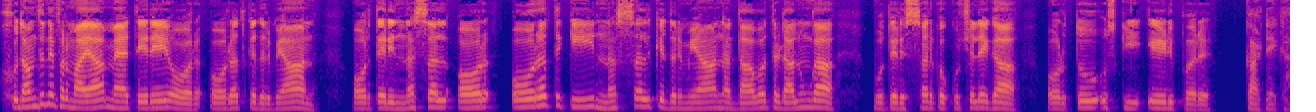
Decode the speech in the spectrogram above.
خدامد نے فرمایا، میں تیرے اور عورت کے درمیان اور تیری نسل اور عورت کی نسل کے درمیان دعوت ڈالوں گا، وہ تیرے سر کو کچلے گا اور تو اس کی ایڑ پر کاٹے گا۔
